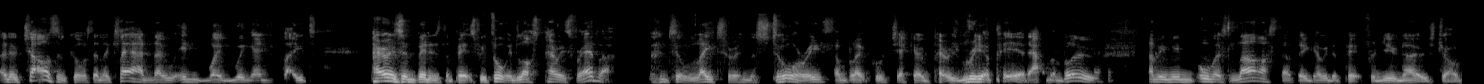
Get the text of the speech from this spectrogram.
and uh, Charles, of course, then Leclerc had no in wing, wing end plate. Perez had been into the bits. We thought we'd lost Perez forever until later in the story, some bloke called Checo Perez reappeared out of the blue, having been almost last, I think, going to pit for a new nose job.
